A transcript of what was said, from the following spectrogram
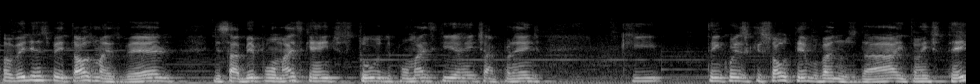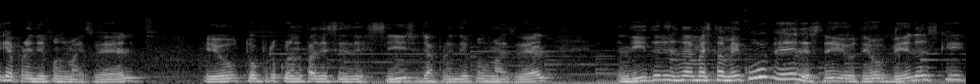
talvez de respeitar os mais velhos, de saber por mais que a gente estude, por mais que a gente aprende, que tem coisas que só o tempo vai nos dar, então a gente tem que aprender com os mais velhos. Eu estou procurando fazer esse exercício de aprender com os mais velhos, líderes, né, mas também com ovelhas. Tem, eu tenho ovelhas que,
